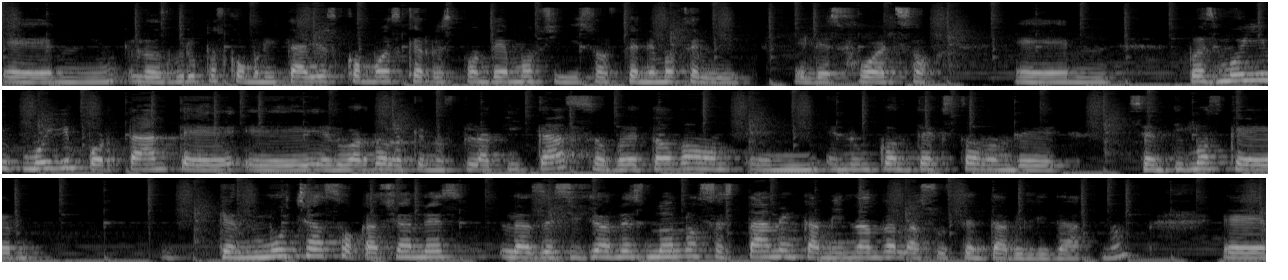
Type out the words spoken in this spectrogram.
em, los grupos comunitarios, cómo es que respondemos y sostenemos el, el esfuerzo. Em, pues muy, muy importante, eh, Eduardo, lo que nos platicas, sobre todo en, en un contexto donde sentimos que que en muchas ocasiones las decisiones no nos están encaminando a la sustentabilidad, ¿no? Eh,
